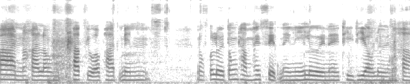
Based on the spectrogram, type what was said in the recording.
บ้านนะคะ เราพักอยู่อพาร์ตเมนต์เราก็เลยต้องทำให้เสร็จในนี้เลยในทีเดียวเลยนะคะ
